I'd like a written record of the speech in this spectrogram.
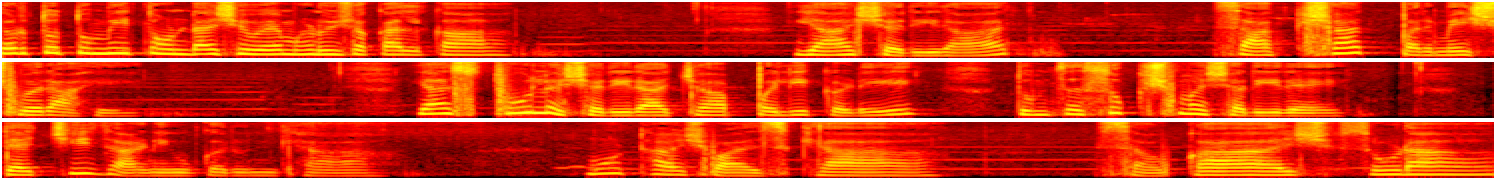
तर तो तुम्ही तोंडाशिवाय म्हणू शकाल का? या शरीरात साक्षात परमेश्वर आहे. या स्थूल शरीराच्या पलीकडे तुमचं सूक्ष्म शरीर आहे. त्याची जाणीव करून घ्या. मोठा श्वास घ्या. सावकाश सोडा.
